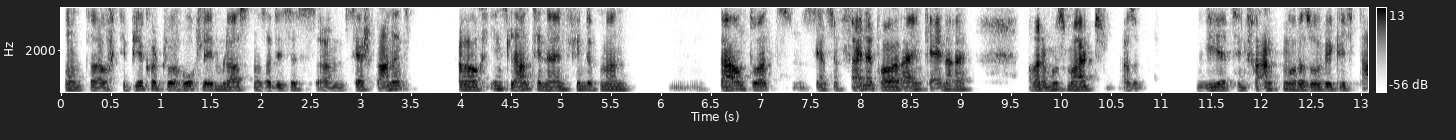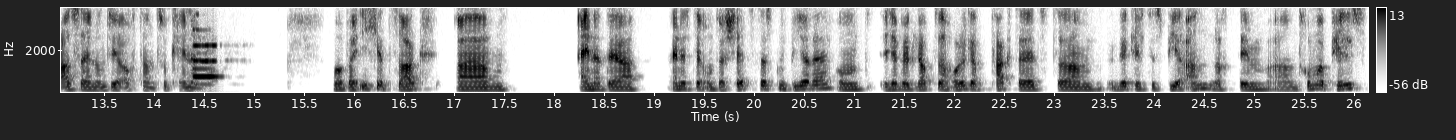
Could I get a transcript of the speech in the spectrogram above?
und auch die Bierkultur hochleben lassen. Also das ist ähm, sehr spannend. Aber auch ins Land hinein findet man da und dort sehr, sehr feine Brauereien, kleinere. Aber da muss man halt, also wie jetzt in Franken oder so, wirklich da sein, um die auch dann zu kennen. Wobei ich jetzt sage, ähm, einer der, eines der unterschätztesten Biere und ich habe ja geglaubt, der Holger packt da jetzt ähm, wirklich das Bier an, nach dem ähm, Trummerpilz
